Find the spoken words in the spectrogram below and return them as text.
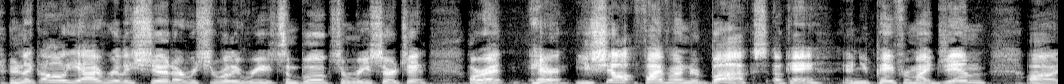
and you're like, oh yeah, I really should, I should really read some books and read research it. All right, here, you shell out 500 bucks, okay, and you pay for my gym, uh,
